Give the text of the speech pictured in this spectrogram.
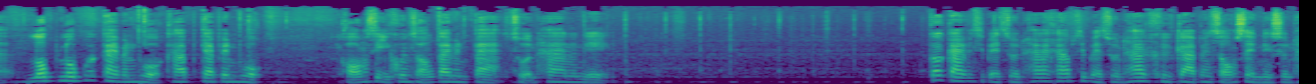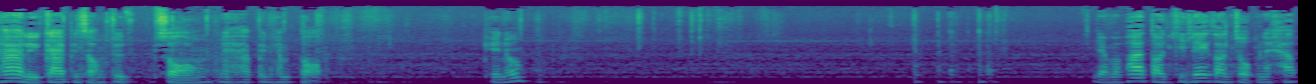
5ลบลบก็กลายเป็นบวกครับ กลายเป็นบวกของ4คูณ2กลายเป็น8ส่วน5นั่นเอง ก็กลายเป็น 11ส่วน5ครับ11ส่วน5คือกลายเป็น2เศษ1ส่วน5หรือกลายเป็น 2.2 นะครับ เป็นคำตอบ โอเคเนาะ อย่ามาพลาดตอนคิดเลขตอนจบนะครับ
